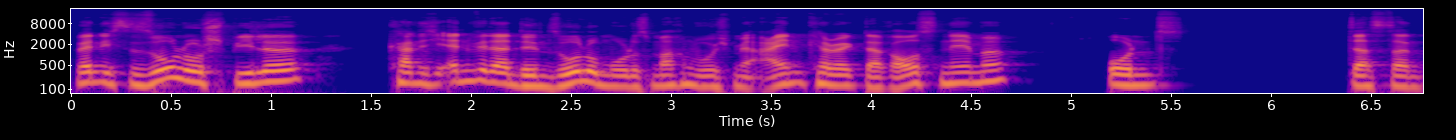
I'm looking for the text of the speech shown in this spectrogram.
wenn ich Solo spiele, kann ich entweder den Solo-Modus machen, wo ich mir einen Charakter rausnehme und das dann,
